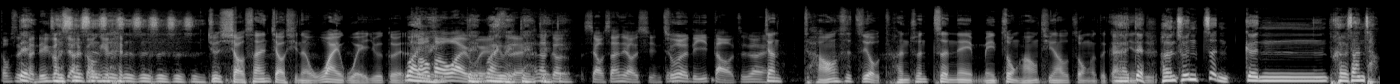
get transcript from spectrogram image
都是肯定国家公园，是是是是是是，就是小三角形的外围就对了，包括外围，外围对那个小三角形，除了离岛之外，这样好像是只有恒春镇内没中，好像其他都中了的感觉。对，恒春镇跟河山场。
